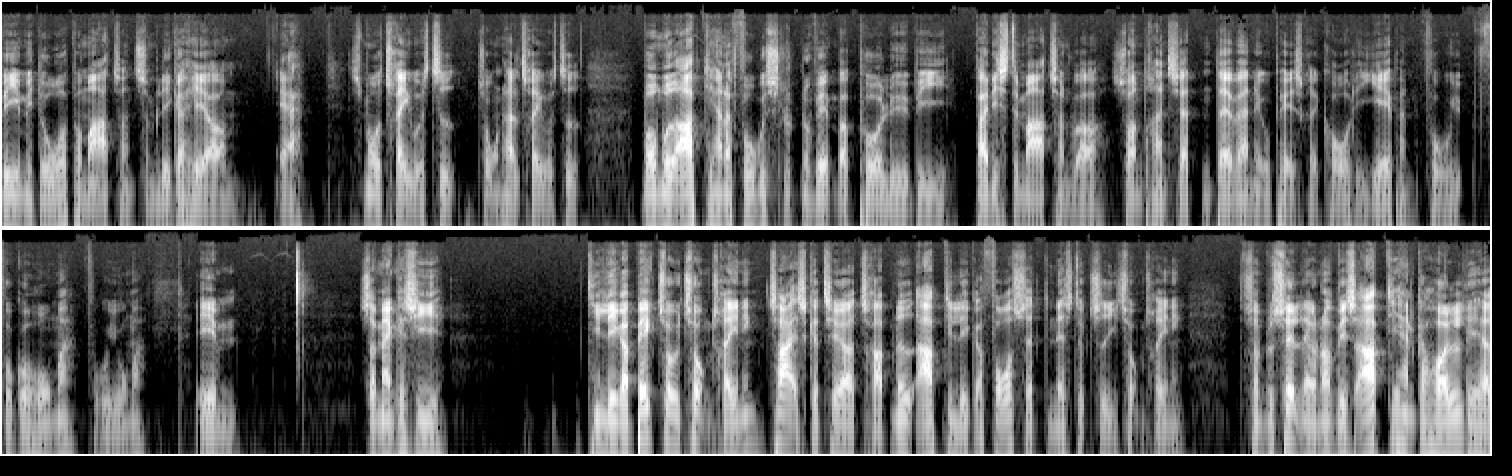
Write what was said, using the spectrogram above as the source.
VM i Doha på maraton, som ligger her om ja, små tre ugers tid, to og en halv, tre ugers tid. Hvorimod Abdi han har fokus slut november på at løbe i faktisk det maraton, hvor Sondre han satte den daværende europæiske rekord i Japan, Fukuhoma. Fukuhoma. Øhm, så man kan sige, de ligger begge to i tung træning. Tej skal til at trappe ned. Abdi ligger fortsat det næste tid i tung træning. Som du selv nævner, hvis Abdi han kan holde det her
